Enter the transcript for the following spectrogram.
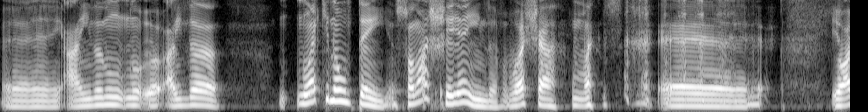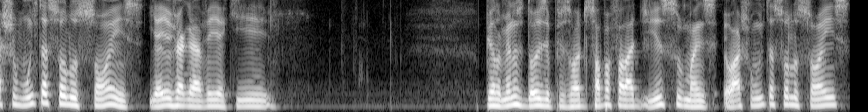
É, ainda não, não, ainda não é que não tem, eu só não achei ainda. Vou achar, mas é, eu acho muitas soluções, e aí eu já gravei aqui pelo menos dois episódios só para falar disso, mas eu acho muitas soluções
